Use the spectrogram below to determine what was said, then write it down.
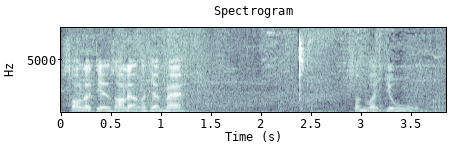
上来点杀两个前排，这么幼吗？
